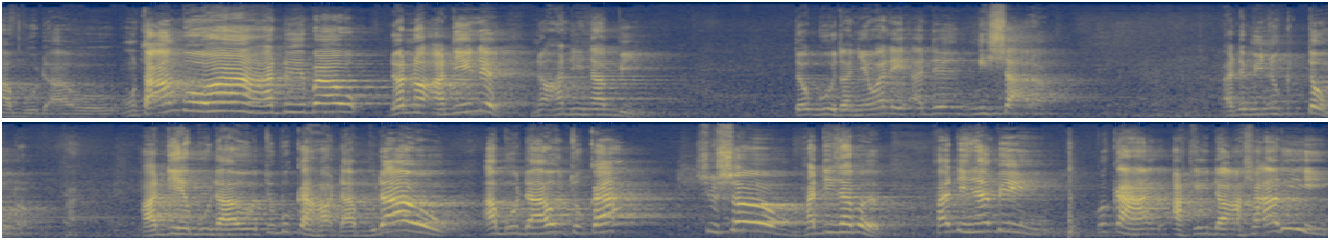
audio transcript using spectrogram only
Abu Daud. Oh, tak ambil ha, hadis Abu. Dah nak hadis dia, nak hadis Nabi. Tok Guru tanya balik, ada ngisak tak? Ada minum ketung tak? Ha. Hadis Abu Daud tu bukan hak Abu Daud. Abu Daud tu kan susung. Hadis apa? Hadis Nabi. Bukan akidah Asy'ari.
